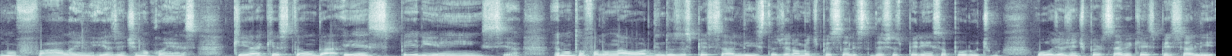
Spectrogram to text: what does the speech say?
não fala e, e a gente não conhece, que é a questão da experiência. Eu não estou falando na ordem dos especialistas, geralmente o especialista deixa a experiência por último. Hoje a gente percebe que a, especiali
